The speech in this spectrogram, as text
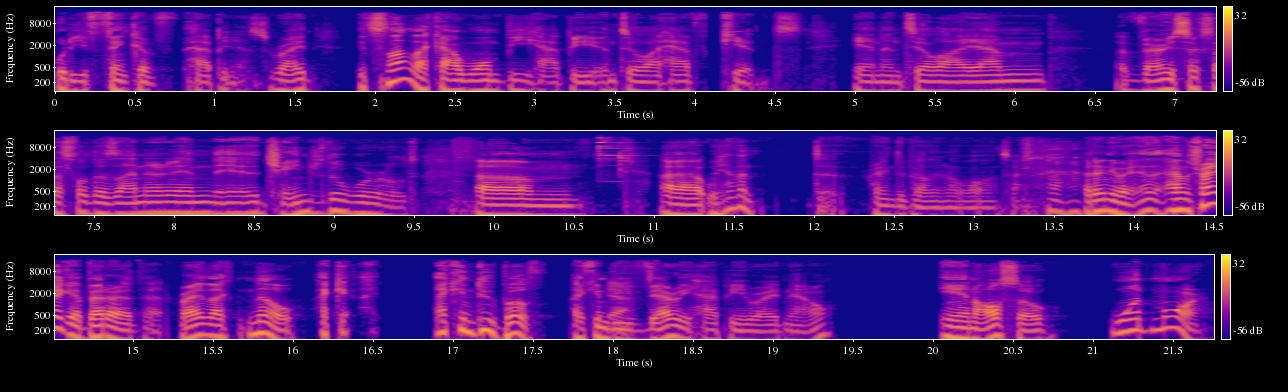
what do you think of happiness? Right? It's not like I won't be happy until I have kids and until I am a very successful designer and uh, change the world. Um, uh, we haven't uh, rang the bell in a long time. But anyway, I'm trying to get better at that, right? Like, no, I can, I, I can do both. I can Yeah. be very happy right now, and also want more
